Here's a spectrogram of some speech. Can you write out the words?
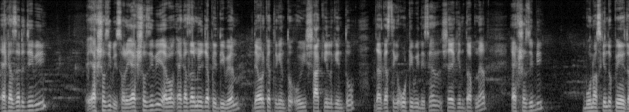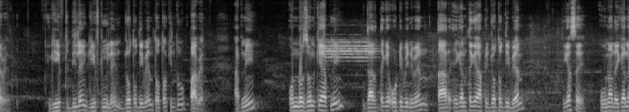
এক হাজার জিবি একশো জিবি সরি একশো জিবি এবং এক হাজার মিনিট আপনি দিবেন, দেওয়ার ক্ষেত্রে কিন্তু ওই শাকিল কিন্তু যার কাছ থেকে ওটিপি নিয়েছেন সে কিন্তু আপনার একশো জিবি বোনাস কিন্তু পেয়ে যাবে গিফট দিলে গিফট মিলে, যত দিবেন তত কিন্তু পাবেন। আপনি অন্যজনকে আপনি যার থেকে ওটিপি নেবেন, তার এখান থেকে আপনি যত দিবেন, ঠিক আছে? ওনার এখানে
